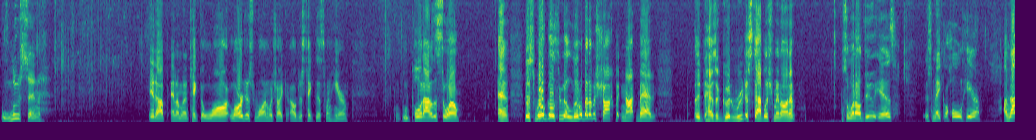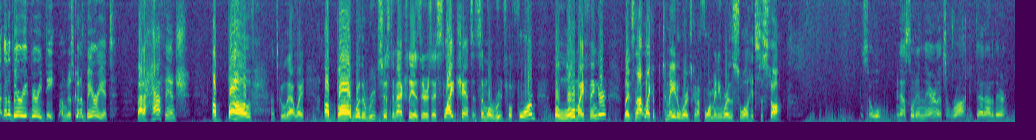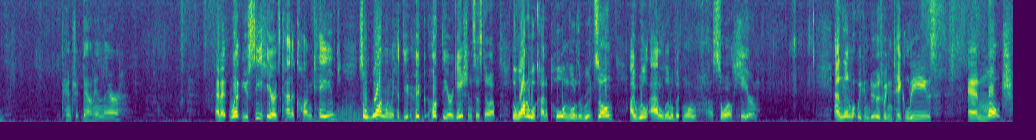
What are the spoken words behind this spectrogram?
loosen it up. And I'm going to take the largest one, which I, I'll just take this one here, pull it out of the soil. And this will go through a little bit of a shock, but not bad. It has a good root establishment on it. So what I'll do is, is make a hole here. I'm not going to bury it very deep. I'm just going to bury it about a half inch above, let's go that way, above where the root system actually is. There's a slight chance that some more roots will form below my finger, but it's not like a tomato where it's going to form anywhere the soil hits the stalk. So we'll nestle it in there. That's a rock. Get that out of there. Pinch it down in there. And it, what you see here, it's kind of concaved. So one, when we hit the hook the irrigation system up, the water will kind of pool and go to the root zone. I will add a little bit more uh, soil here. And then what we can do is we can take leaves and mulch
